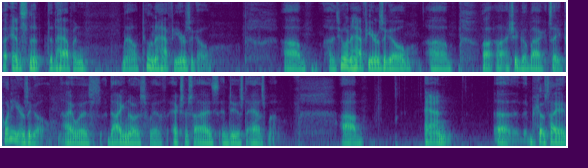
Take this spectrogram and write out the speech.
a incident that happened now two and a half years ago. Um, uh, two and a half years ago, um, I should go back and say 20 years ago, I was diagnosed with exercise-induced asthma. Um, and uh, because I,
